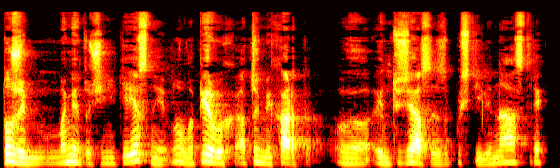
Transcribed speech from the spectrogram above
Тоже момент очень интересный. Ну, во-первых, Atomic Heart э, энтузиасты запустили на Астре.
